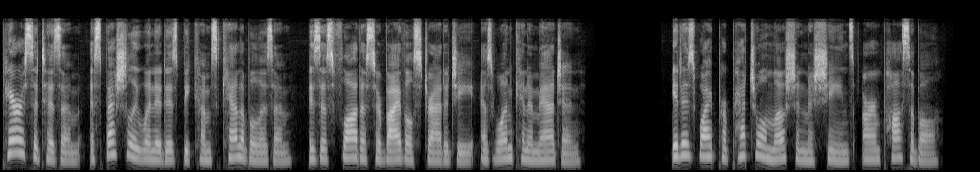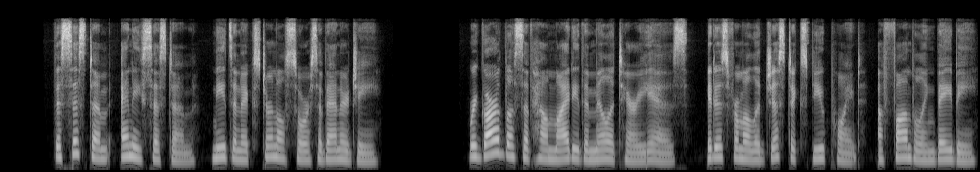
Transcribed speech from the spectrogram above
Parasitism, especially when it is becomes cannibalism, is as flawed a survival strategy as one can imagine. It is why perpetual motion machines are impossible. The system, any system, needs an external source of energy. Regardless of how mighty the military is, it is from a logistics viewpoint a fondling baby.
